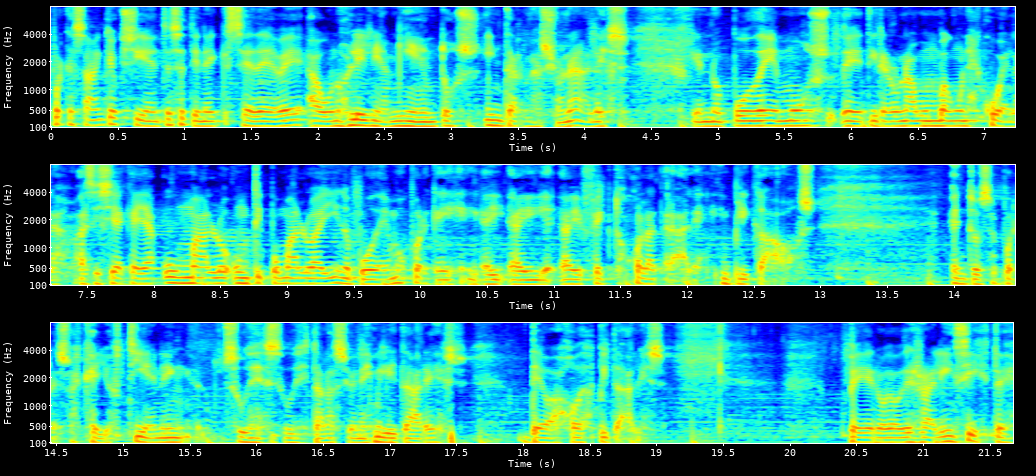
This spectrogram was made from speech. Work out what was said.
porque saben que Occidente se, tiene, se debe a unos lineamientos internacionales, que no podemos eh, tirar una bomba en una escuela, así sea que haya un malo, un tipo malo ahí, no podemos porque hay, hay efectos colaterales implicados. Entonces por eso es que ellos tienen sus, instalaciones militares debajo de hospitales. Pero Israel insiste,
